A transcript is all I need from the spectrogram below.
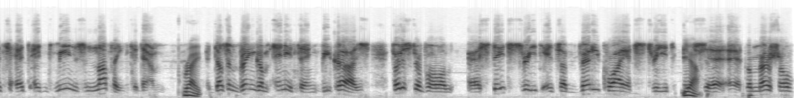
it's, it, it means nothing to them. Right. It doesn't bring them anything because, first of all, uh, State Street, it's a very quiet street. Yeah. It's uh, uh, commercial.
